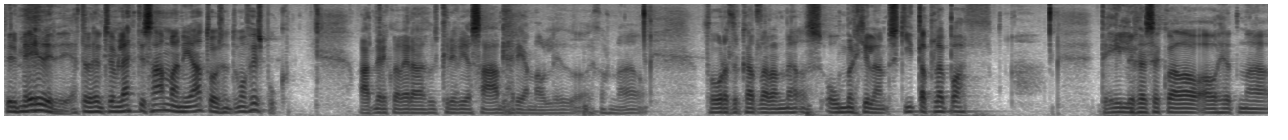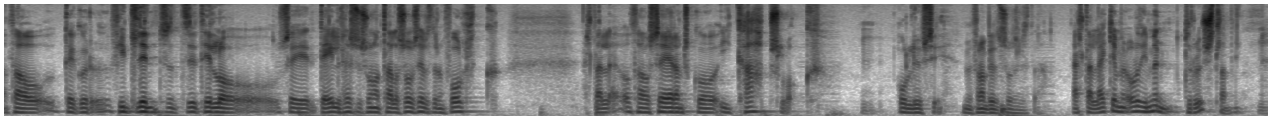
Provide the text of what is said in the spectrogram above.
fyrir meðirði eftir að þeim sem lendi saman í aðtóðsendum á Facebook þannig er eitthvað að vera að skrifja samherjamálið og eitthvað svona og Þóraldur kallar hann með hans ómerkilegan skítapleppa deilir þess eitthvað á, á hérna, þá tekur fýllinn til og, og segir deilir þessu svona tala sósélistur um fólk og þá segir hann sko í kapslokk ólufsi með frambjöðu sósélista Er þetta að leggja mér orðið í munn? Druslamning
